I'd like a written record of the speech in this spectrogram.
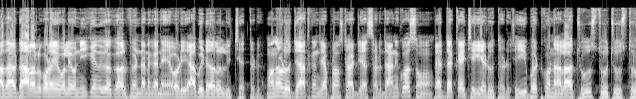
పదహారు డాలర్లు కూడా ఇవ్వలేవు. నీకెందుకు గర్ల్ ఫ్రెండ్ అనగానే వాడు యాభై డాలర్లు ఇచ్చేస్తాడు. మనోడు జాతకం చెప్పడం స్టార్ట్ చేస్తాడు. దానికోసం పెద్దక్కాయ చెయ్యి అడుగుతాడు. చెయ్యి పట్టుకొని అలా చూస్తూ చూస్తూ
